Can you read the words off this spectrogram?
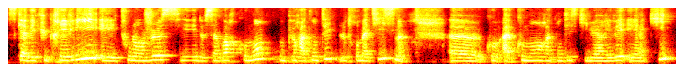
ce qu'a vécu Prairie et tout l'enjeu, c'est de savoir comment on peut raconter le traumatisme, comment raconter ce qui lui est arrivé et à qui.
